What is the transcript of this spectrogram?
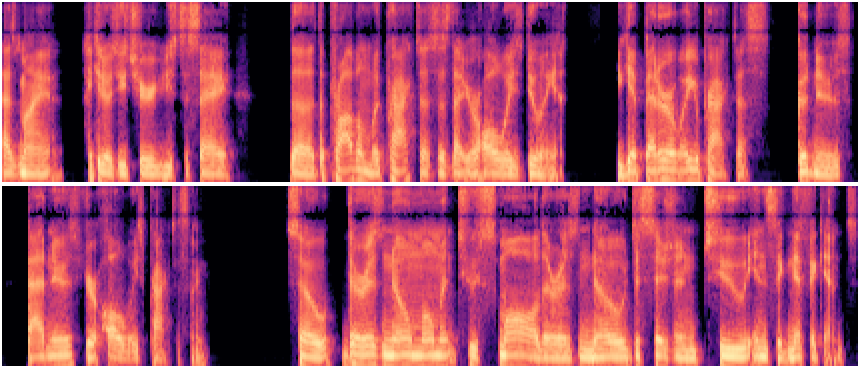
As my Aikido teacher used to say, the, the problem with practice is that you're always doing it. You get better at what you practice. Good news. Bad news, you're always practicing. So there is no moment too small. There is no decision too insignificant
